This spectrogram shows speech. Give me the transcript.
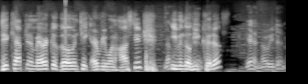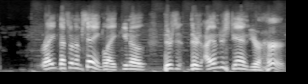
did Captain America go and take everyone hostage? No, even though he he could have? yeah, no, he didn't. Right? That's what I'm saying. Like, you know, there's there's I understand you're hurt,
